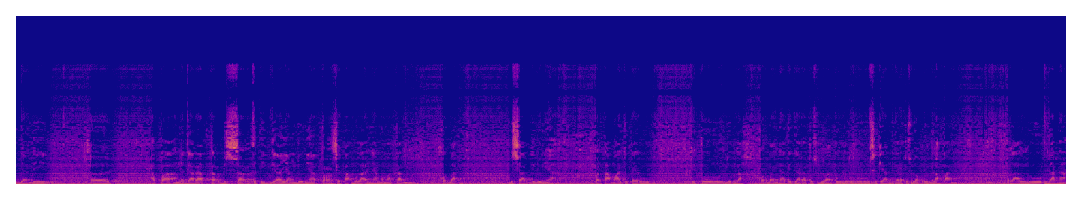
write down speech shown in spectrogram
menjadi eh, apa negara terbesar ketiga yang dunia persepak bolanya memakan korban besar di dunia. Pertama itu Peru, itu jumlah korbannya 320 sekian 328. Lalu Ghana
